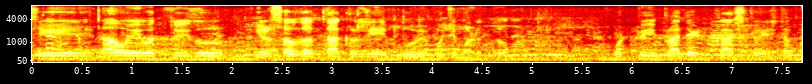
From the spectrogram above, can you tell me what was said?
ಸಿ ನಾವು ಇವತ್ತು ಇದು ಎರಡು ಸಾವಿರದ ಹದಿನಾಲ್ಕರಲ್ಲಿ ಭೂಮಿ ಪೂಜೆ ಮಾಡಿದ್ದು. ಒಟ್ಟು ಈ ಪ್ರಾಜೆಕ್ಟ್ ಕಾಸ್ಟ್ ಎಷ್ಟಪ್ಪ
